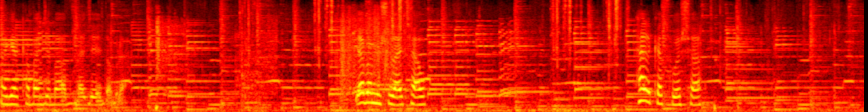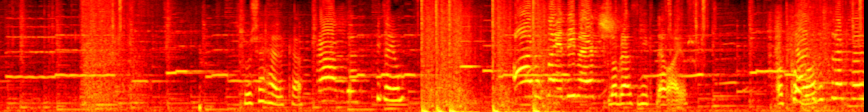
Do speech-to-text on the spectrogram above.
Ta gierka będzie, mam nadzieję, dobra. Ja bym już leciał. Helkę słyszę. Słyszę Helkę. Prawda. Widzę ją. O, dostaję damage! Dobra, zniknęła już. Od Ja kogo? do strefy.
